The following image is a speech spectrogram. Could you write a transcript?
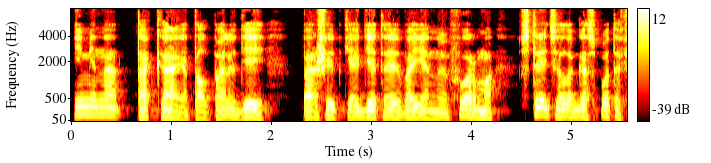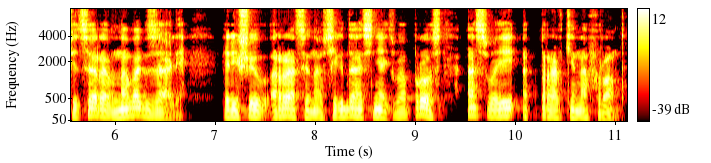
Именно такая толпа людей – по ошибке одетая в военную форму, встретила господ офицеров на вокзале, решив раз и навсегда снять вопрос о своей отправке на фронт.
